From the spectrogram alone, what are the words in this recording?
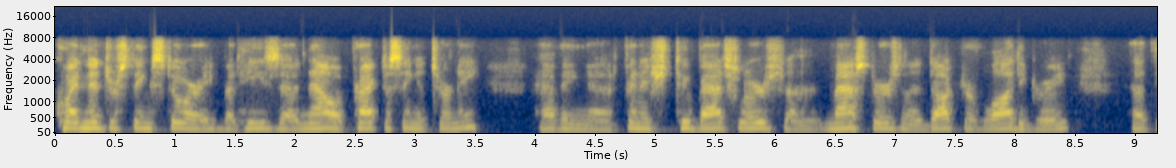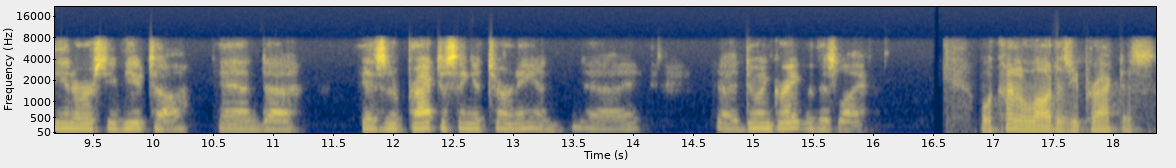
quite an interesting story, but he's now a practicing attorney, having finished two bachelor's, master's, and a doctor of law degree at the University of Utah, and is a practicing attorney and uh, uh, doing great with his life. What kind of law does he practice?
